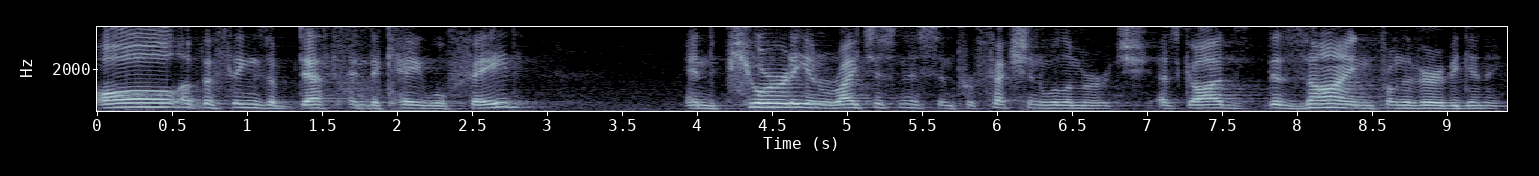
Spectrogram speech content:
all of the things of death and decay will fade, and purity and righteousness and perfection will emerge as God's design from the very beginning.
